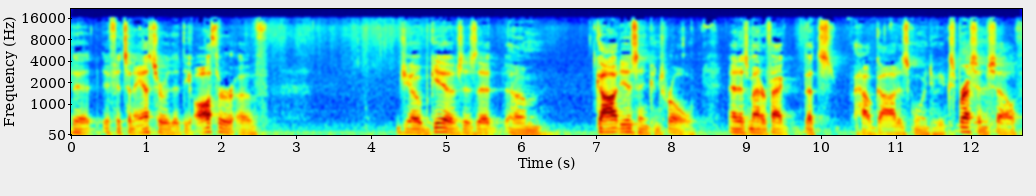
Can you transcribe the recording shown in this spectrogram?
that, if it's an answer that the author of Job gives, is that um, God is in control. And as a matter of fact, that's how God is going to express himself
